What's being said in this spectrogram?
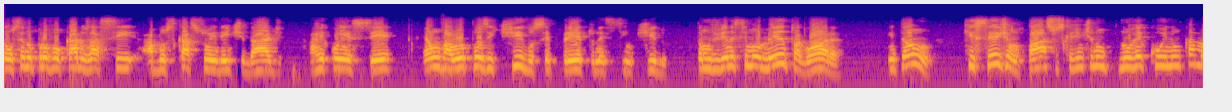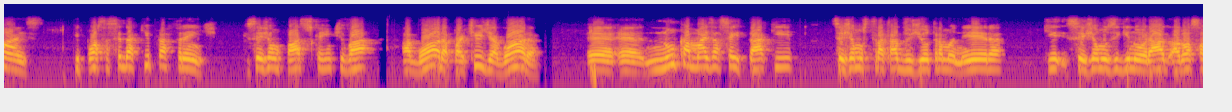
estão sendo provocados a se a buscar sua identidade, a reconhecer. É um valor positivo ser preto nesse sentido. Estamos vivendo esse momento agora. Então, que sejam passos que a gente não, não recue nunca mais, que possa ser daqui para frente, que sejam passos que a gente vá agora, a partir de agora, é, é, nunca mais aceitar que sejamos tratados de outra maneira, que sejamos ignorados, a nossa,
